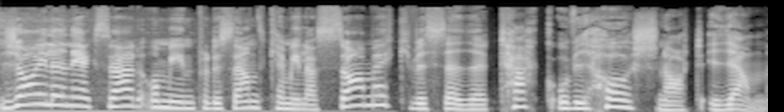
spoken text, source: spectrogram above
Jag är Elaine Eksvärd och min producent Camilla Samek. Vi säger tack och vi hörs snart igen.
